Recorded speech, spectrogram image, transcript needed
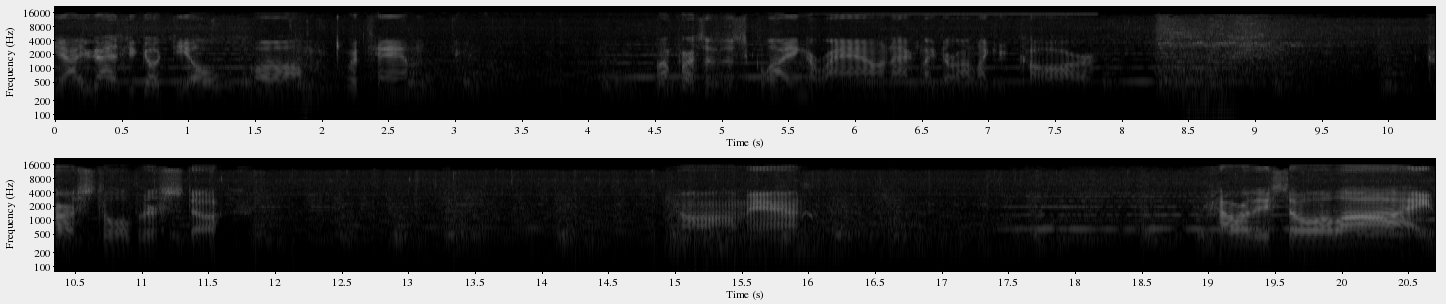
Yeah, you guys could go deal um with him. One person's just gliding around, acting like they're on like a car. The car's still over there stuck. Aw, man. How are they still alive?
